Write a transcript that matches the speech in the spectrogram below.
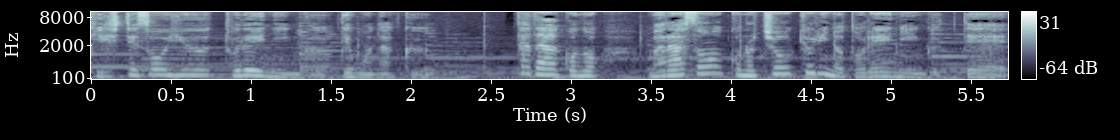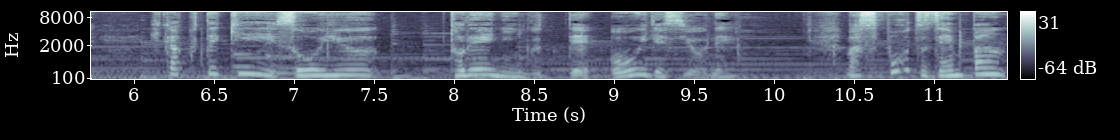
決してそういうトレーニングでもなくただこのマラソンこの長距離のトレーニングって比較的そういうトレーニングって多いですよね。まあ、スポーツ全般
